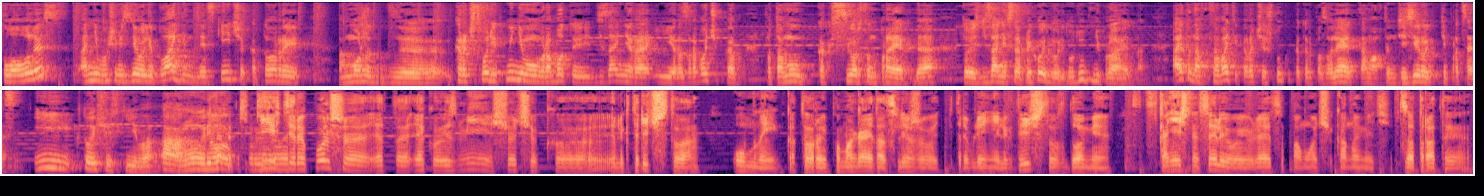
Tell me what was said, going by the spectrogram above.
Flawless. Они, в общем, сделали плагин для скетча, который может, э, короче, сводит к минимуму работы дизайнера и разработчика по тому, как сверстан проект, да. То есть дизайнер всегда приходит и говорит, вот тут неправильно. А это на автомате, короче, штука, которая позволяет там автоматизировать эти процессы. И кто еще из Киева? А, ну, ребята, ну, Киев-Польша – это эко-изми, счетчик э, электричества, умный, который помогает отслеживать потребление электричества в доме. С конечной целью его является помочь экономить затраты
